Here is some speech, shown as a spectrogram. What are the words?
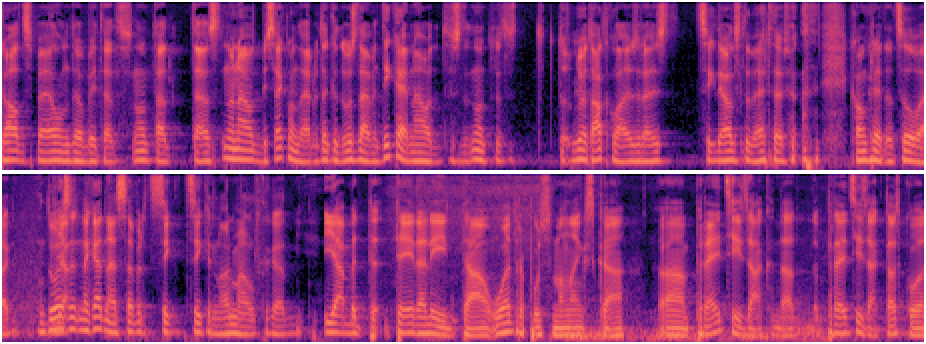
galda spēli. Un tev bija tāds, nu, tā, tās nu, nauda bija sekundāra. Bet tad, kad uzdāvini tikai naudu, tas nu, tu, tu ļoti atklāja uzreiz. Cik daudz tu vērtē konkrēto cilvēku? Un to Jā. es nekad neesmu sapratis, cik, cik ir normāli. Jā, bet te ir arī tā otra puse. Man liekas, ka uh, precīzāk, tā, precīzāk tas, ko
